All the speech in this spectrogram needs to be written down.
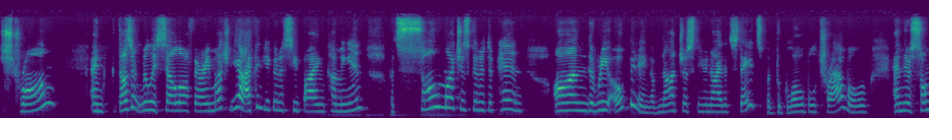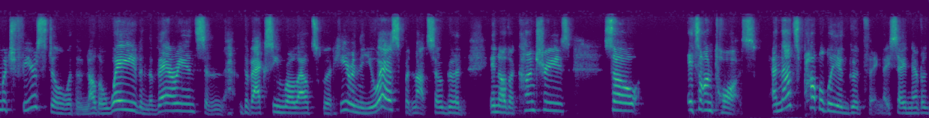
strong and doesn't really sell off very much, yeah, I think you're going to see buying coming in. But so much is going to depend on the reopening of not just the United States, but the global travel. And there's so much fear still with another wave and the variants, and the vaccine rollout's good here in the US, but not so good in other countries. So it's on pause. And that's probably a good thing. They say never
